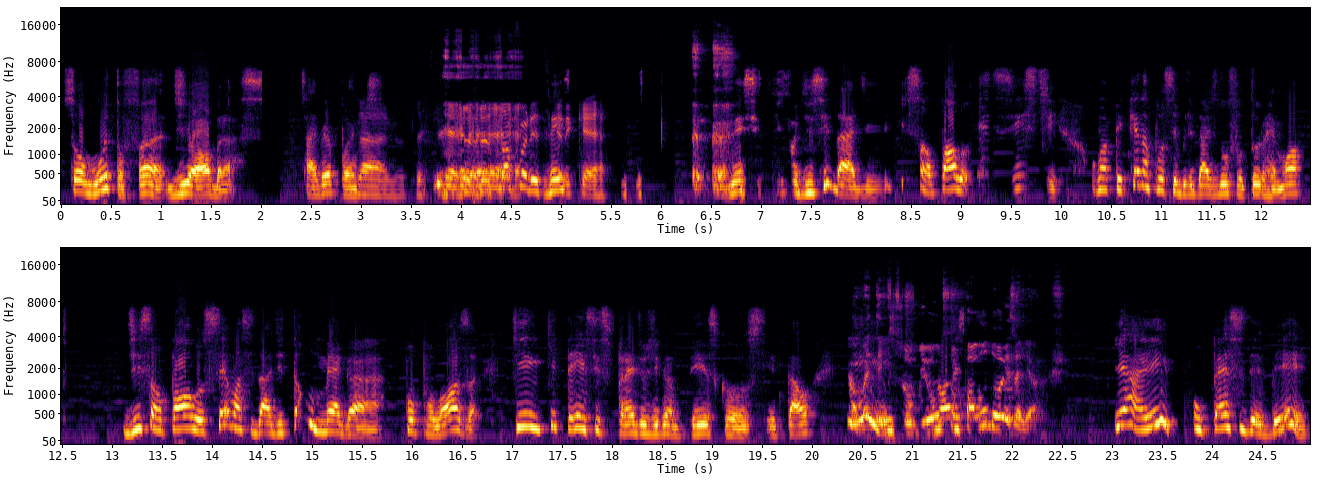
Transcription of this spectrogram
sou muito fã de obras cyberpunk Ai, meu Deus. Só por isso que ele quer. Nesse tipo de cidade. Em São Paulo existe uma pequena possibilidade no futuro remoto de São Paulo ser uma cidade tão mega populosa que, que tem esses prédios gigantescos e tal. Não, e, mas tem que subir o nós- São Paulo 2 ali, ó. e aí o PSDB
